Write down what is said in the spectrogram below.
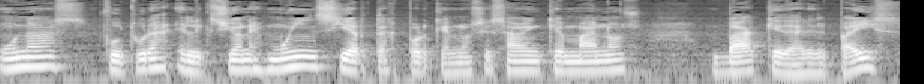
unas futuras elecciones muy inciertas porque no se sabe en qué manos va a quedar el país.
